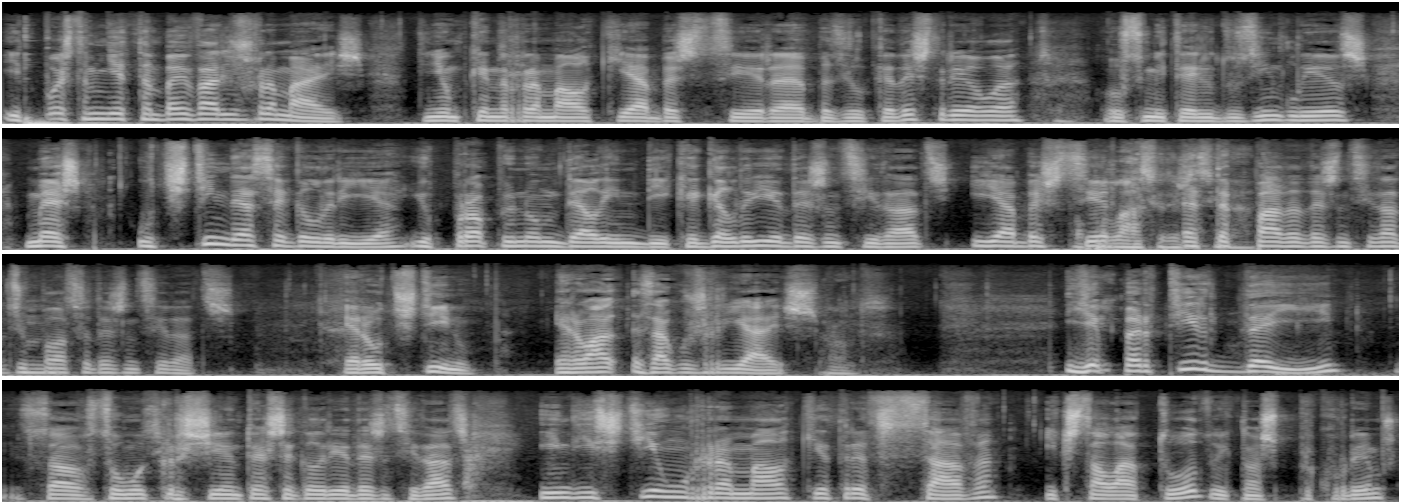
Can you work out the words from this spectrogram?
E depois tinha também vários ramais. Tinha um pequeno ramal que ia abastecer a Basílica da Estrela, Sim. o Cemitério dos Ingleses, mas o destino dessa galeria, e o próprio nome dela indica, Galeria das Necessidades, ia abastecer a Tapada das Necessidades hum. e o hum. Palácio das Necessidades. Era o destino, eram as águas reais. Pronto. E a partir daí, só, só um acrescento a esta Galeria das Necessidades, ainda existia um ramal que atravessava, e que está lá todo, e que nós percorremos,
